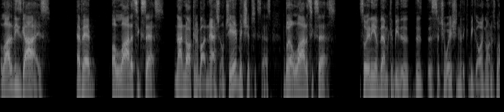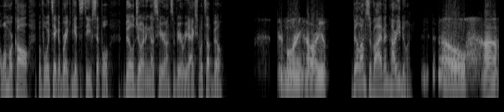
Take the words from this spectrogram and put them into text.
A lot of these guys have had a lot of success. Not talking about national championship success, but a lot of success. So any of them could be the, the, the, situation that it could be going on as well. One more call before we take a break and get to Steve Sipple. Bill joining us here on Severe Reaction. What's up, Bill? Good morning. How are you? Bill, I'm surviving. How are you doing? Oh, uh,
